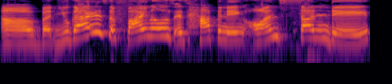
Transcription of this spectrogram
Uh, but you guys, the finals is happening on Sunday.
